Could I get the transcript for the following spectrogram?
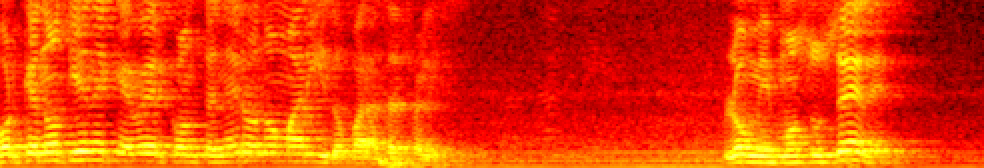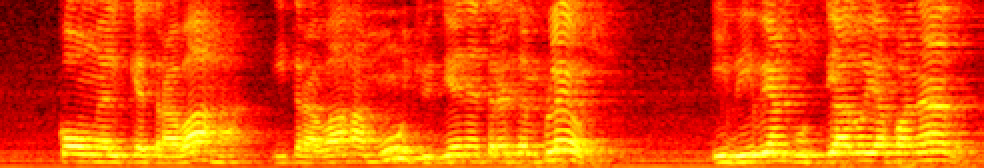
Porque no tiene que ver con tener o no marido para ser feliz. Lo mismo sucede con el que trabaja y trabaja mucho y tiene tres empleos y vive angustiado y afanado.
